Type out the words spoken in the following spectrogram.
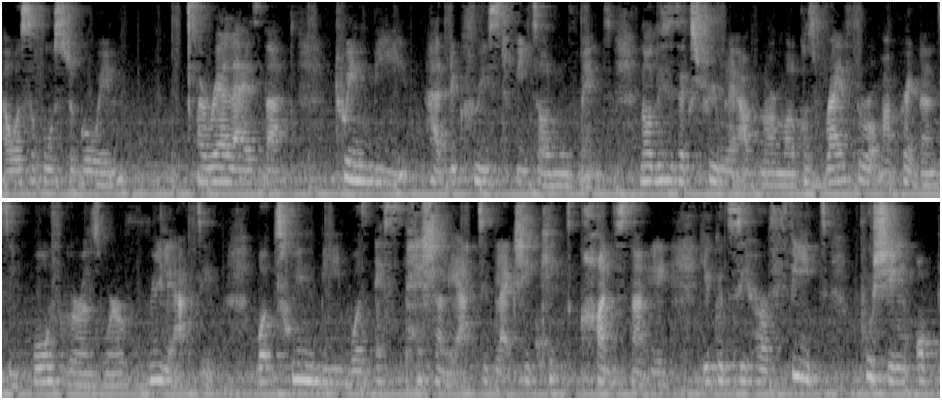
I was supposed to go in, I realized that twin B had decreased fetal movement. Now this is extremely abnormal because right throughout my pregnancy, both girls were really active, but twin B was especially active. Like she kicked constantly. You could see her feet pushing up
